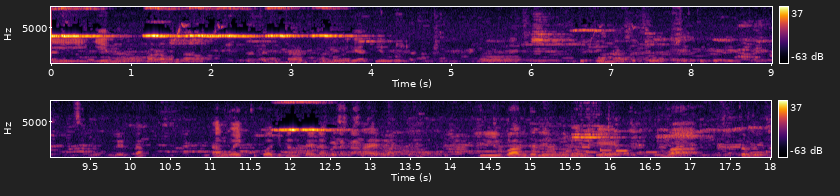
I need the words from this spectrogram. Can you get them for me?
ಈ ಏನು ಮರಣವನ್ನು ಕುಟುಂಬಗಳಿಗೆ ಆ ದೇವರು ಹೇಳ್ತಾ ನಾನು ವೈಯಕ್ತಿಕವಾಗಿ ನನ್ನ ಕೈಲಾದಷ್ಟು ಸಹಾಯ ಮಾಡ್ತೇನೆ. ಈ ಭಾಗದಲ್ಲಿ ನಮಗೆ ತುಂಬ ಹತ್ತಿರದವರು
